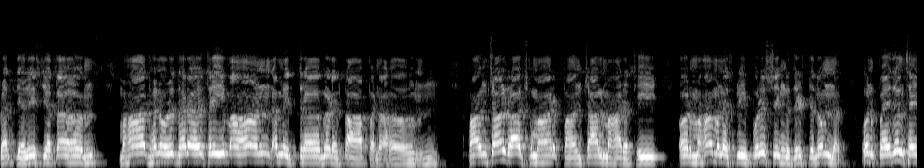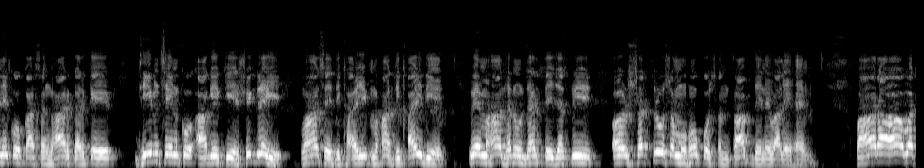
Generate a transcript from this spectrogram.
प्रत्यरिष्यत महाधनुर्धर श्रीमान अमित्र गणतापन। पांचाल राजकुमार, पांचाल महारथी और महामनस्वी पुरुष सिंह दृष्टुम्न उन पैदल सैनिकों का संहार करके धीमसेन को आगे किए शीघ्र ही वहाँ से दिखाई, वहाँ दिखाई दिए। वे महाधनुर्धर, तेजस्वी और शत्रु समूहों को संताप देने वाले हैं। पारावत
